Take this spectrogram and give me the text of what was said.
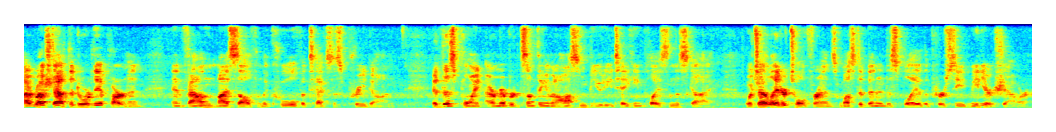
I rushed out the door of the apartment and found myself in the cool of a Texas pre-dawn. At this point, I remembered something of an awesome beauty taking place in the sky, which I later told friends must have been a display of the Perseid meteor shower,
